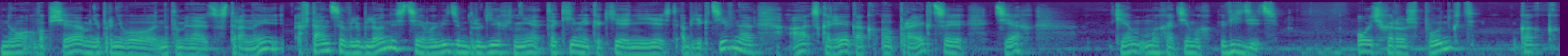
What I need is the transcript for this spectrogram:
но вообще мне про него напоминают со стороны. В танце влюбленности мы видим других не такими, какие они есть объективно, а скорее как э, проекции тех, кем мы хотим их видеть. Очень хороший пункт, как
